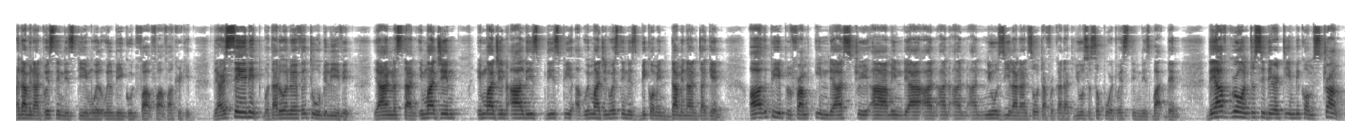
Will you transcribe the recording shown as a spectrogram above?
a dominant West Indies team will, will be good for, for, for cricket. They are saying it, but I don't know if they too believe it. You understand? Imagine, imagine all these these people. Imagine West Indies becoming dominant again. All the people from India, um, India and, and, and, and New Zealand and South Africa that used to support West Indies back then, they have grown to see their team become strong.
